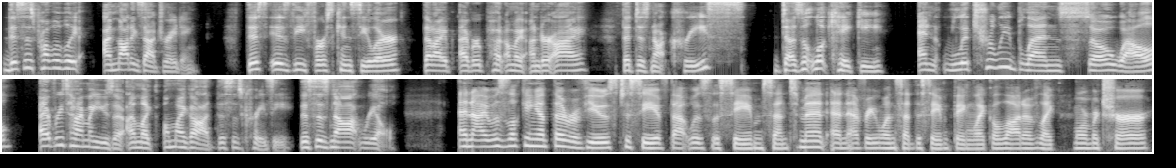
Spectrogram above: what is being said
this is probably, I'm not exaggerating. This is the first concealer that I've ever put on my under eye that does not crease, doesn't look cakey, and literally blends so well. Every time I use it, I'm like, oh my God, this is crazy. This is not real. And I was looking at the reviews to see if that was the same sentiment and everyone said the same thing like a lot of like more mature,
